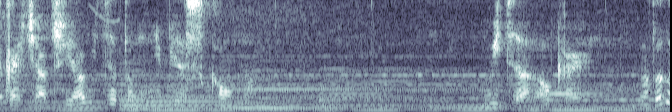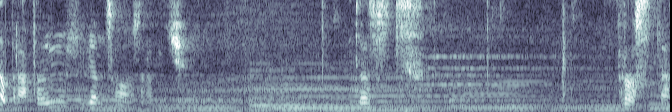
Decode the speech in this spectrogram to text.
Czekajcie, a czy ja widzę tą niebieską? Widzę, okej. No to dobra, to już wiem co mam zrobić. To jest proste.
